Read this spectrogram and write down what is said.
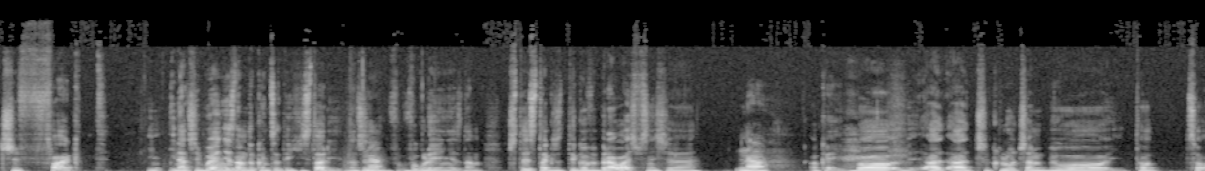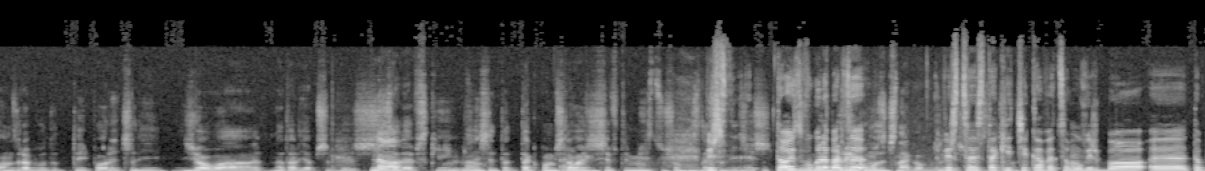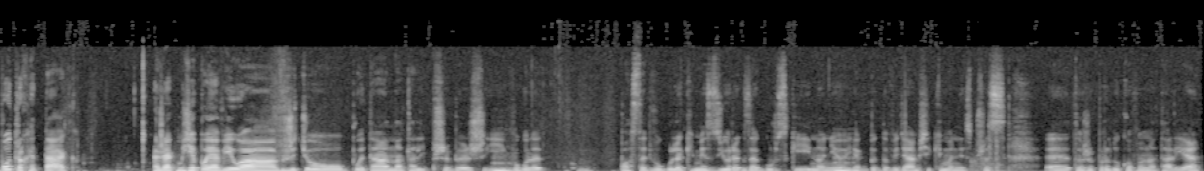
czy fakt. In, inaczej, bo ja nie znam do końca tej historii. Znaczy, No. w, w ogóle jej nie znam. Czy to jest tak, że ty go wybrałaś? W sensie. No, Okej, bo. A, a czy kluczem było to, co on zrobił do tej pory, czyli Zioła, Natalia Przybysz, No. Zalewski? W No. sensie ta, tak pomyślałaś, że się w tym miejscu show biznesu Wiesz, widzisz? to jest w ogóle Bo- bardzo... Rynku muzycznego. Wiesz, co jest takie ciekawe, co mówisz, bo e, to było trochę tak, że jak mi się pojawiła w życiu płyta Natalii Przybysz i Mhm. w ogóle postać w ogóle, kim jest Jurek Zagórski, no nie, Mhm. jakby dowiedziałam się, kim on jest przez e, to, że produkował Natalię,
